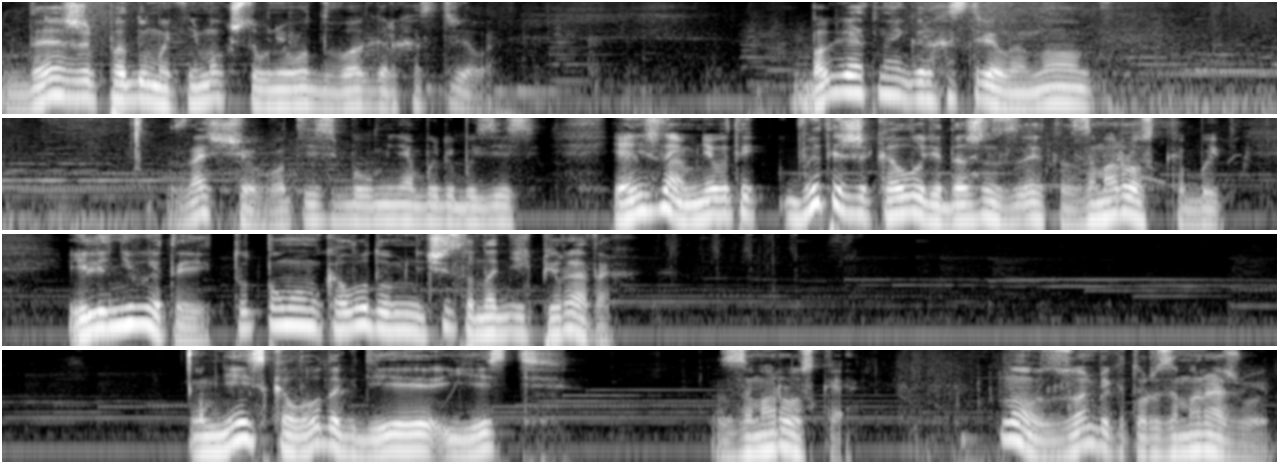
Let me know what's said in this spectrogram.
Даже подумать не мог, что у него два горохострела. Богатные горохострелы, но... Знаешь что, вот если бы у меня были бы здесь... Я не знаю, мне в этой, в этой же колоде должна это, заморозка быть или не в этой? Тут, по-моему, колода у меня чисто на одних пиратах. У меня есть колода, где есть заморозка. Ну, зомби, которые замораживают.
